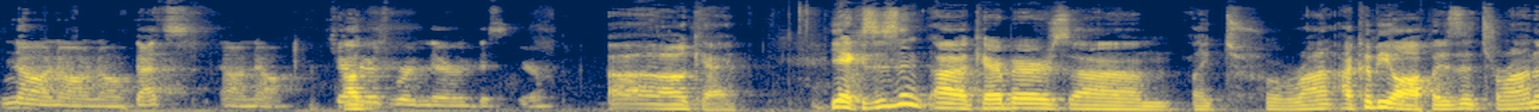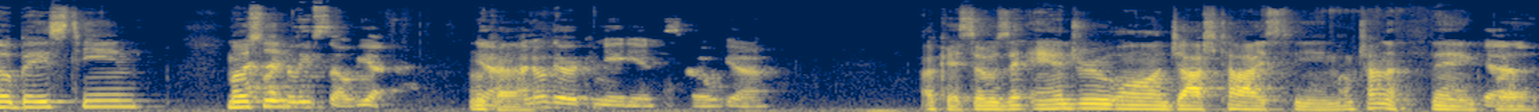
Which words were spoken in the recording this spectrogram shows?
No, no, no. That's, uh, no. Oh. Checkers were there this year. Oh, okay. Yeah, because isn't uh, Care Bears um, like Toronto? I could be off, but is it Toronto based team mostly? I believe so, yeah. Yeah, Okay. I know they're Canadian, so yeah. Okay, so was it Andrew on Josh Ty's team? I'm trying to think, Yeah. but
